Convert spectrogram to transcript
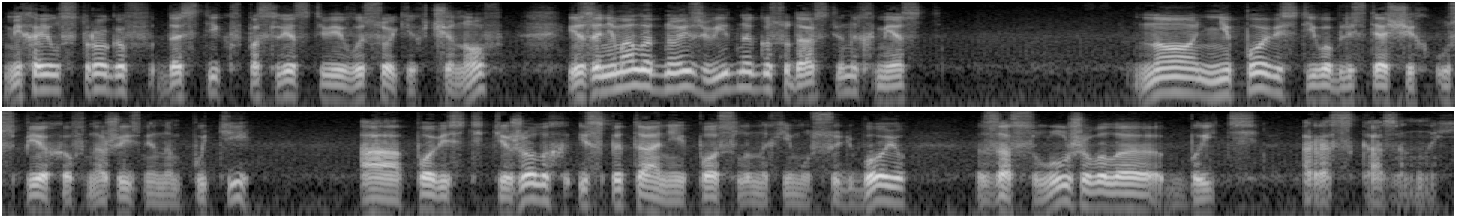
Михаил Строгов достиг впоследствии высоких чинов и занимал одно из видных государственных мест. Но не повесть его блестящих успехов на жизненном пути, а повесть тяжелых испытаний, посланных ему судьбою, заслуживала быть рассказанной.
